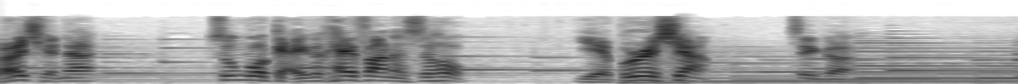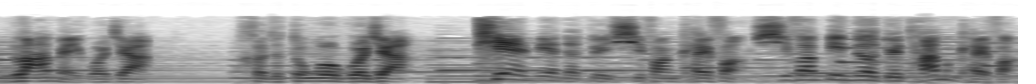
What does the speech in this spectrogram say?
而且呢，中国改革开放的时候，也不是像这个拉美国家或者东欧国家片面的对西方开放，西方并没有对他们开放。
